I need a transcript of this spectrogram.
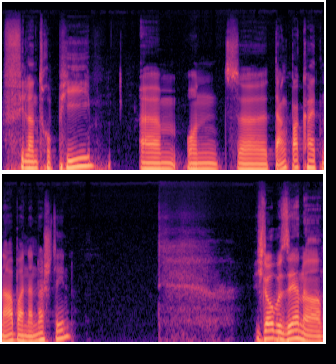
Philanthropie ähm, und äh, Dankbarkeit nah beieinander stehen? Ich glaube sehr nah.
